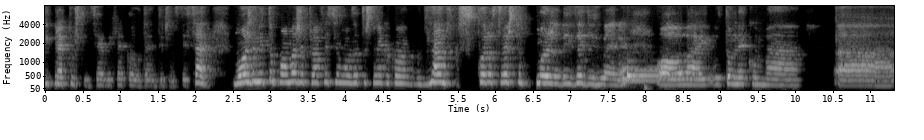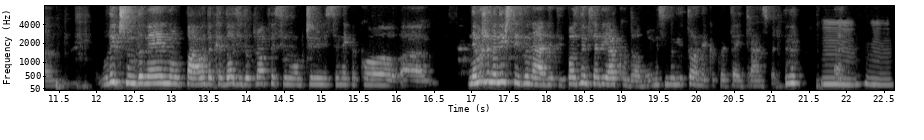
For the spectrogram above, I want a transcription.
i prepuštam se, ja bih rekla, autentičnosti. Sad, možda mi to pomaže profesionalno zato što nekako znam skoro sve što može da izađe iz mene ovaj, u tom nekom a, a, ličnom domenu, pa onda kad dođe do profesionalnog, čini mi se nekako a, ne može me ništa iznenaditi. Poznajem sebe jako dobro. Mislim da mi to nekako je taj transfer. mm, mm.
